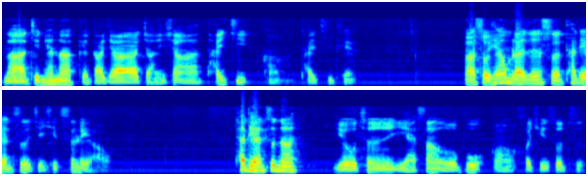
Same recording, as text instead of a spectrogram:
那今天呢，给大家讲一下胎记啊，胎记篇。啊，首先我们来认识胎田痣及其治疗。胎田痣呢，又称眼上额部啊褐青色痣。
